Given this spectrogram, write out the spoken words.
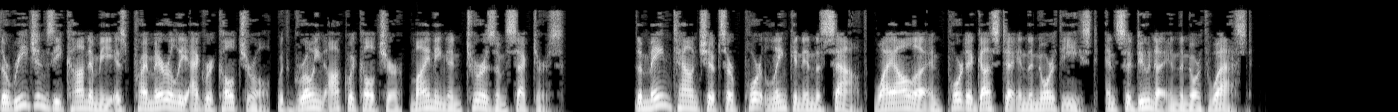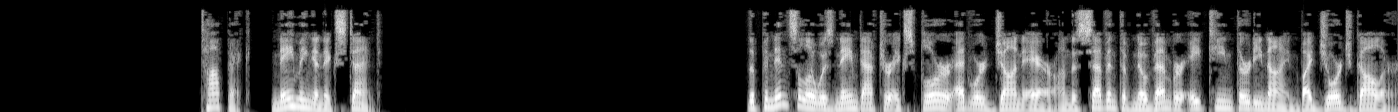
The region's economy is primarily agricultural, with growing aquaculture, mining and tourism sectors. The main townships are Port Lincoln in the south, Whyalla and Port Augusta in the northeast, and Ceduna in the northwest. Naming and extent The peninsula was named after explorer Edward John Eyre on 7 November 1839 by George Gawler,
